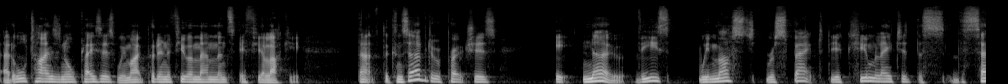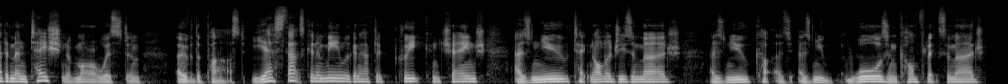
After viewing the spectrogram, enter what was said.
at all times in all places. We might put in a few amendments if you're lucky. That the conservative approach is it, no, these we must respect the accumulated, the, the sedimentation of moral wisdom over the past. Yes, that's going to mean we're going to have to tweak and change as new technologies emerge, as new, as, as new wars and conflicts emerge.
